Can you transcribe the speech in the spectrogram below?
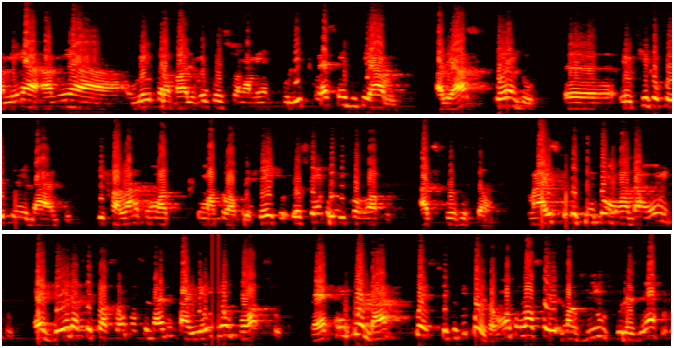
a minha, a minha, o meu trabalho, o meu posicionamento político é sempre diálogo. Aliás, quando eh, eu tive a oportunidade de falar com o, com o atual prefeito, eu sempre me coloco à disposição. Mas o que me incomoda muito é ver a situação que a cidade está. E eu não posso né, concordar com esse tipo de coisa. Ontem nós, nós vimos, por exemplo,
